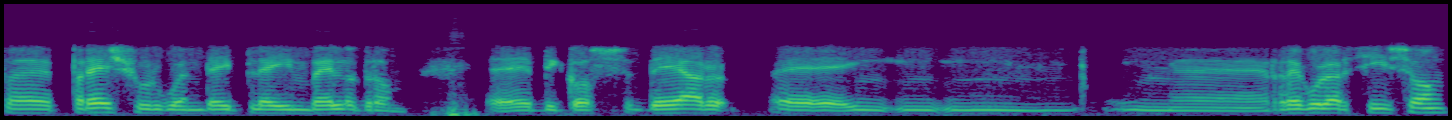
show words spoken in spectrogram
uh, pressure when they play in Velodrome uh, because they are uh, in in, in, in uh, regular season.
